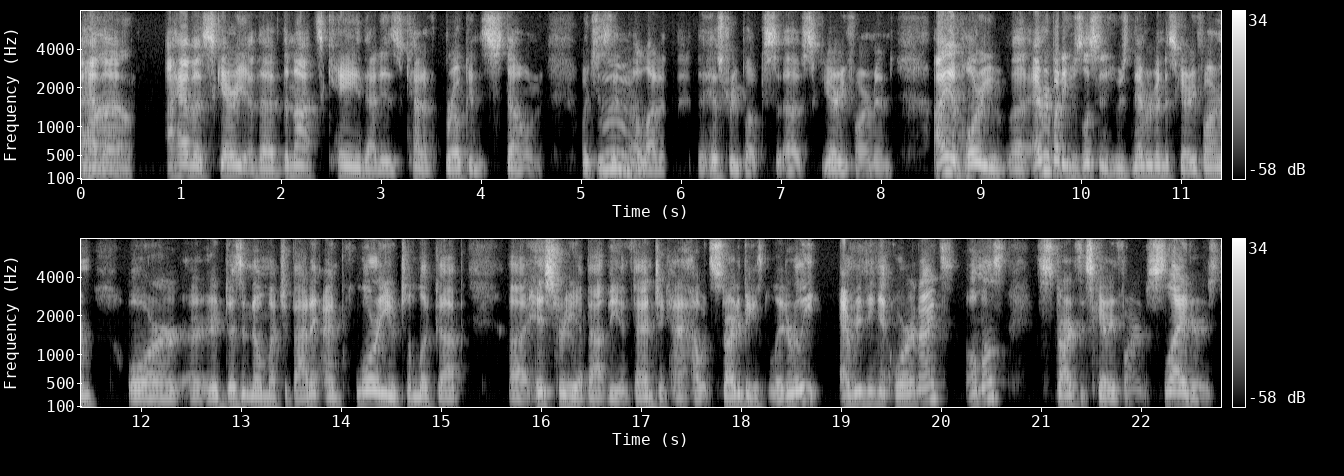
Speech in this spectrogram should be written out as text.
I have a Wow. I have a scary the the Knott's K that is kind of broken stone, which is in Mm. a lot of the history books of Scary Farm. And I implore you, uh, everybody who's listening who's never been to Scary Farm or, or doesn't know much about it, I implore you to look up uh, history about the event and kind of how it started because literally everything at Horror Nights almost starts at Scary Farm. Sliders,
